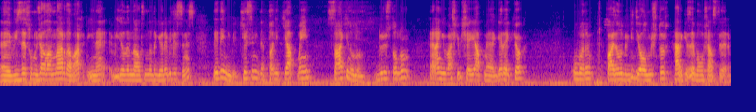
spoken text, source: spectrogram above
e, vize sonucu alanlar da var. Yine videoların altında da görebilirsiniz. Dediğim gibi kesinlikle panik yapmayın. Sakin olun, dürüst olun. Herhangi başka bir şey yapmaya gerek yok. Umarım faydalı bir video olmuştur. Herkese bol şans dilerim.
